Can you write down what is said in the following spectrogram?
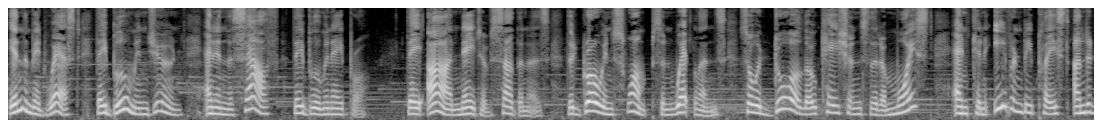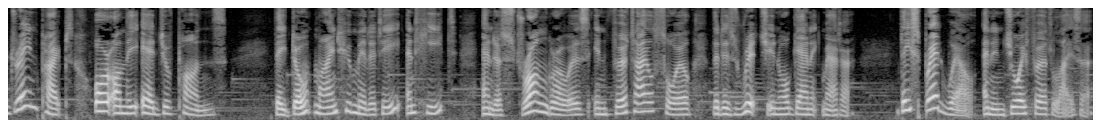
In the Midwest, they bloom in June, and in the South, they bloom in April. They are native southerners that grow in swamps and wetlands, so adore locations that are moist and can even be placed under drain pipes or on the edge of ponds. They don't mind humidity and heat and are strong growers in fertile soil that is rich in organic matter. They spread well and enjoy fertilizer.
